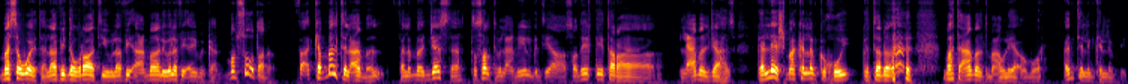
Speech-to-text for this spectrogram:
ما سويته. لا في دوراتي ولا في أعمالي ولا في أي مكان. مبسوط أنا. فكملت العمل فلما أنجزته اتصلت بالعميل قلت يا صديقي ترى العمل جاهز. قال ليش ما كلمك أخوي؟ قلت أنا ما تعاملت مع أولياء أمور. أنت اللي مكلمني.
